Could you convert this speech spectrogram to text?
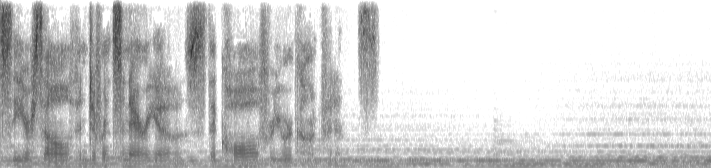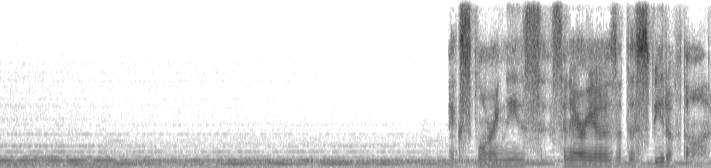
see yourself in different scenarios that call for your confidence. Exploring these scenarios at the speed of thought.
